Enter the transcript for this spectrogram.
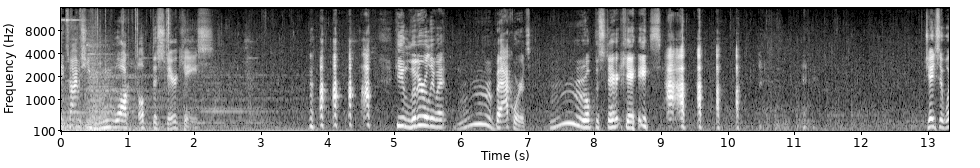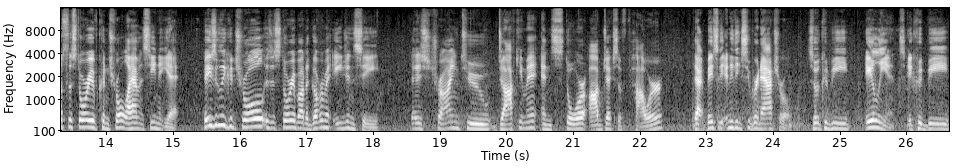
Many times he moonwalked up the staircase. he literally went backwards up the staircase. Jade said, what's the story of Control? I haven't seen it yet. Basically, Control is a story about a government agency that is trying to document and store objects of power that basically anything supernatural. So it could be aliens. It could be,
